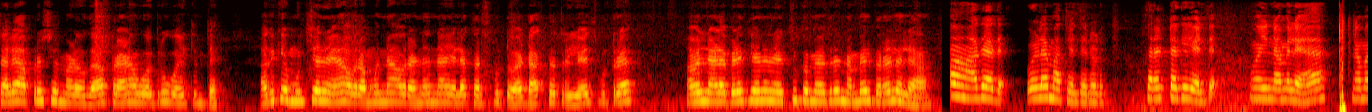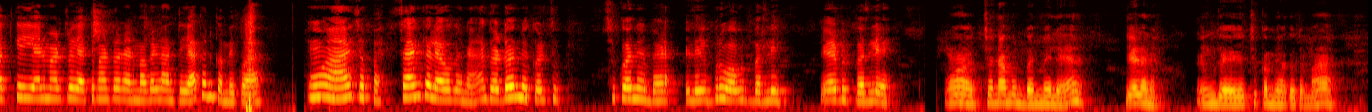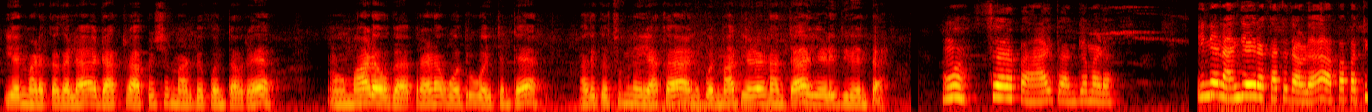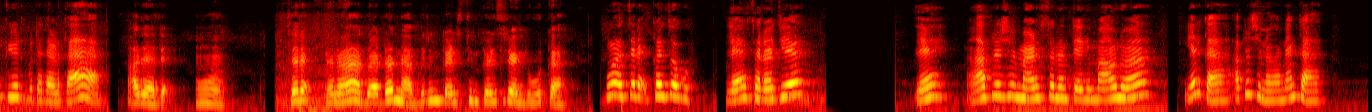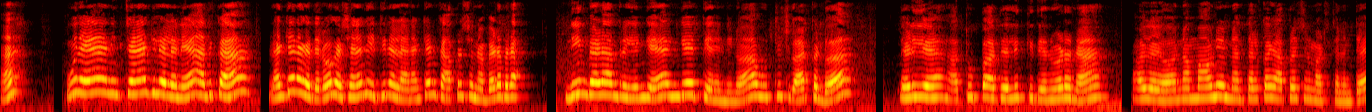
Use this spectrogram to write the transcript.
ತಲೆ ಆಪರೇಷನ್ ಮಾಡುವಾಗ ಪ್ರಾಣ ಹೋದ್ರೂ ಹೋಯ್ತಂತೆ. ಅದಕ್ಕೆ ಮುಂಚೆನೇ ಅವ್ರ ಅಮ್ಮನ್ನ ಅವ್ರ ಅಣ್ಣನ ಎಲ್ಲ ಕರೆಸ್ಬಿಟ್ಟು ಡಾಕ್ಟರ್ ಹತ್ರ ಹೇಳ್ಸ್ಬಿಟ್ರೆ ಆಮೇಲೆ ನಾಳೆ ಬೆಳಗ್ಗೆ ಏನಾರು ಹೆಚ್ಚು ಕಮ್ಮಿ ಆದರೆ ನಮ್ಮ ಮೇಲೆ ಬರಲ್ಲಲ್ಲ? ಹಾಂ ಅದೇ ಅದೇ. ಒಳ್ಳೆ ಮಾತು ಹೇಳ್ದೆ ನೋಡು. ಕರೆಕ್ಟಾಗಿ ಹೇಳ್ದೆ. ಹ್ಞೂ ಇನ್ನು ಆಮೇಲೆ ನಮ್ಮ ಅತ್ತಿಗೆ ಏನು ಮಾಡ್ತಾರೆ ಎತ್ತ ಮಾಡ್ತಾರೆ ನನ್ನ ಮಗಳನ್ನ ಅಂತ ಯಾಕೆ ಅನ್ಕೊಬೇಕು ಹ್ಞೂ ಆಯ್ತಪ್ಪ. ಸಾಯಂಕಾಲ ಹೋಗೋಣ. ದೊಡ್ಡವ್ರನ್ನೇ ಕಳಿಸು ಚಿಕ್ಕವನ್ನೇ ಬೇಡ. ಇಲ್ಲ ಇಬ್ಬರು ಹೋಗ್ಬಿಟ್ಟು ಬರಲಿ. ಹೇಳ್ಬಿಟ್ಟು ಬರಲಿ. ಹ್ಞೂ ಚೆನ್ನಮ್ಮನ ಬಂದಮೇಲೆ ಹೇಳೋಣ. ಹಿಂಗೆ ಹೆಚ್ಚು ಕಮ್ಮಿ ಆಗೋದಮ್ಮ. ಏನು ಮಾಡೋಕ್ಕಾಗಲ್ಲ ಡಾಕ್ಟ್ರ್ ಆಪ್ರೇಷನ್ ಮಾಡಬೇಕು ಅಂತವ್ರೆ. ಮಾಡೋವಾಗ ಪ್ರಾಣ ಹೋದ್ರೂ ಹೋಯ್ತಂತೆ. ಅದಕ್ಕೆ ಸುಮ್ಮನೆ ಯಾಕ? ಒಂದು ಮಾತು ಹೇಳೋಣ ಅಂತ ಹೇಳಿದ್ದೀರಿ ಅಂತ. ಹ್ಞೂ ಸರಪ್ಪ. ಆಯ್ತು ಹಂಗೆ ಮಾಡ. ಇನ್ನೇನು ಹಂಗೆ ಇರೋಕ್ಕಾಗ್ತದ ಅವಳು? ಅಪ್ಪ ಪತ್ತಿ ಬಿಟ್ಟದ ಅವಳಕ ಅದೇ ಅದೇ. ಹ್ಞೂ. ಸರಿ ನಾನು ದೊಡ್ಡ ಅಬ್ಬಿರಿನ ಕಳಿಸ್ತೀನಿ ಕಳಿಸ್ರಿ ಹಂಗೆ ಊರ್ಕ. ಹ್ಞೂ ಸರಿ ಕಳ್ಸೋಗು. ಲೇ ಸರೋಜಿ. ಲೇ ಆಪ್ರೇಷನ್ ಮಾಡಿಸ್ತಾರಂತೆ ನಿಮ್ಮ ಅವನು. ಏನಕ್ಕ ಆಪ್ರೇಷನ್ ನಂಕ ಹಾಂ ಹೂನೇ, ನಿಂಗೆ ಚೆನ್ನಾಗಿಲ್ಲಲ್ಲೇ ಅದಕ್ಕೆ? ನಂಗೇನಾಗದೆ ರೋಗ ಚೆನ್ನಾಗಿ ಇದ್ದೀನಲ್ಲ, ನಂಗೇನಕ್ಕೆ ಆಪ್ರೇಷನ್ ಬೇಡ ಬೇಡ. ನೀನು ಬೇಡ ಅಂದ್ರೆ ಹೆಂಗೆ? ಹಿಂಗೆ ಇರ್ತೇನೆ ನೀನು? ಹುಚ್ಚುಚ್ಚಿಗೆ ಹಾಕೊಂಡು ನಡಿಗೆ ಆ ತುಪ್ಪ ಅದೆಲ್ಲಿಕ್ಕಿದೆ ನೋಡೋಣ. ಅಯ್ಯೋ ನಮ್ಮ ಅವನೇ ನನ್ನ ತಲಕಾಯಿ ಆಪ್ರೇಷನ್ ಮಾಡಿಸ್ತಾನಂತೆ.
